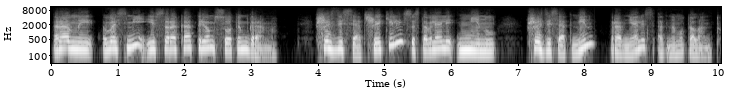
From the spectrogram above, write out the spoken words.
равный 8,43 грамма. 60 шекелей составляли мину, 60 мин равнялись одному таланту.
